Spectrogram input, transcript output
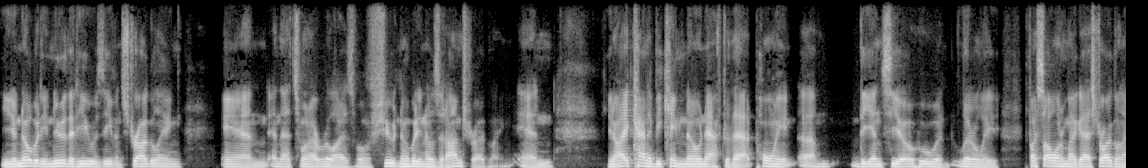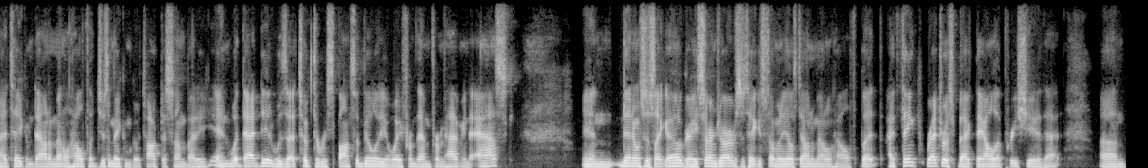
You know, nobody knew that he was even struggling, and and that's when I realized, well, shoot, nobody knows that I'm struggling, and you know, I kind of became known after that point. Um, the NCO who would literally, if I saw one of my guys struggling, I'd take him down to mental health just to make him go talk to somebody. And what that did was that took the responsibility away from them from having to ask. And then it was just like, oh, great, Sergeant Jarvis is taking somebody else down to mental health. But I think retrospect, they all appreciated that. Um,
